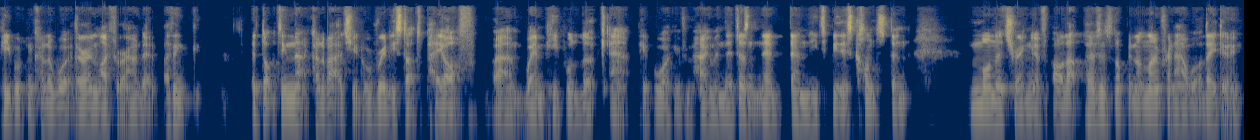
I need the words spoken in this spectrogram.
people can kind of work their own life around it. I think adopting that kind of attitude will really start to pay off um, when people look at people working from home and there doesn't then need to be this constant monitoring of oh that person's not been online for an hour. What are they doing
